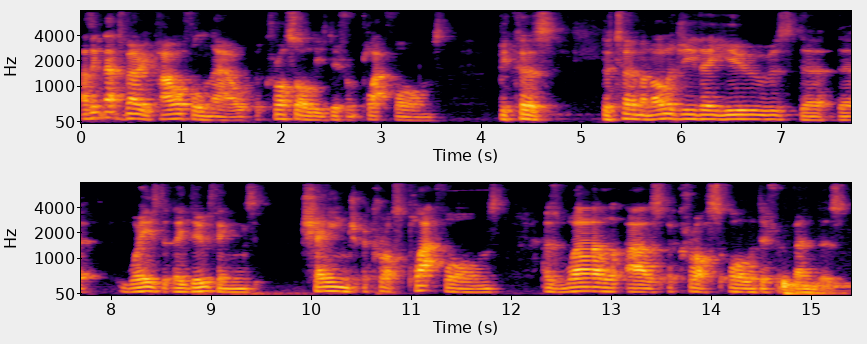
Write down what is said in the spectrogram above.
I think that's very powerful now across all these different platforms because the terminology they use, the the ways that they do things change across platforms as well as across all the different vendors.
